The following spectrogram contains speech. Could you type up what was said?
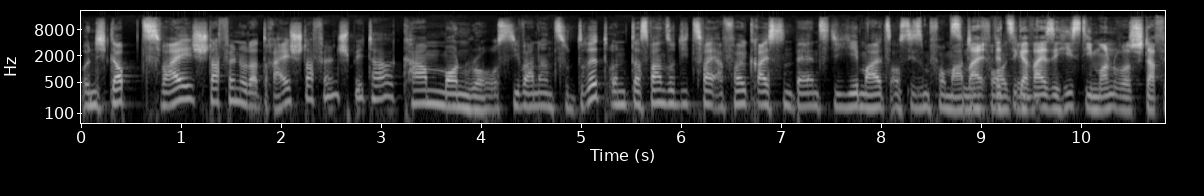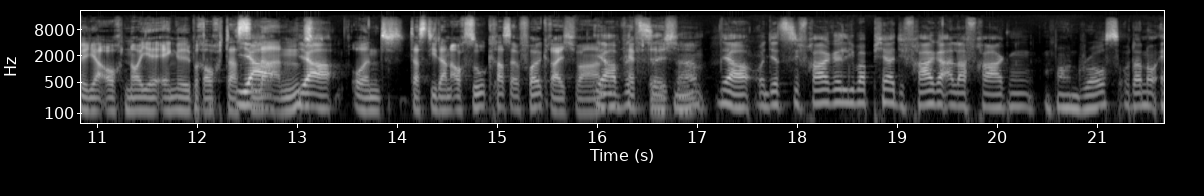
Und ich glaube, zwei Staffeln oder drei Staffeln später kam Monrose. Die waren dann zu dritt und das waren so die zwei erfolgreichsten Bands, die jemals aus diesem Format Zumal hervorgingen. witzigerweise hieß die Monrose-Staffel ja auch Neue Engel braucht das Ja, Land. ja. Und dass die dann auch so krass erfolgreich waren. Ja, witzig, Heftig, ne? Ja, und jetzt die Frage, lieber Pierre, die Frage aller Fragen: Monrose oder No Angels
